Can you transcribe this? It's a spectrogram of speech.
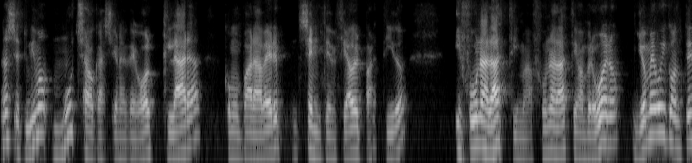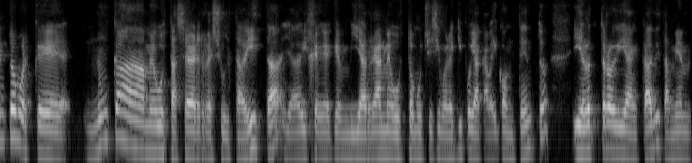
No sé, tuvimos muchas ocasiones de gol claras como para haber sentenciado el partido. Y fue una lástima, fue una lástima. Pero bueno, yo me voy contento porque nunca me gusta ser resultadista. Ya dije que en Villarreal me gustó muchísimo el equipo y acabé contento. Y el otro día en Cádiz también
